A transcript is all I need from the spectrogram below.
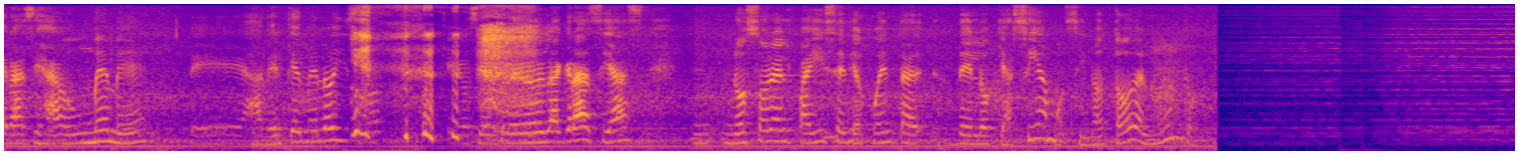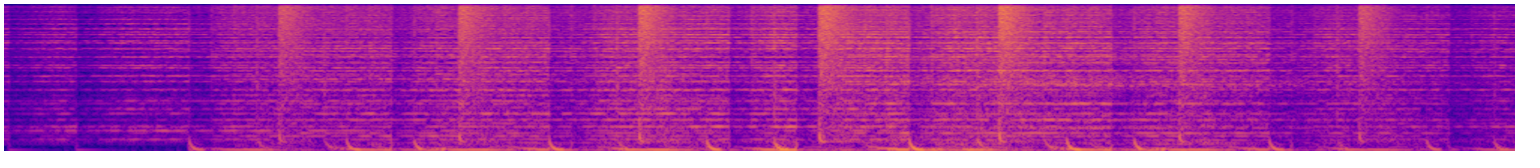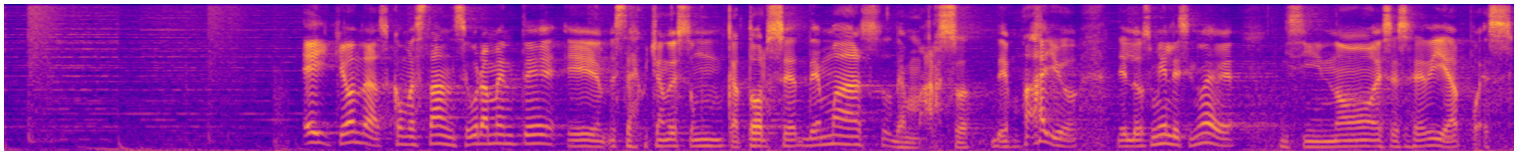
gracias a un meme a ver quién me lo hizo, que yo siempre doy las gracias. No solo el país se dio cuenta de lo que hacíamos, sino todo el mundo. Hey, ¿qué onda? ¿Cómo están? Seguramente eh, estás escuchando esto un 14 de marzo, de marzo, de mayo del 2019. Y si no es ese día, pues,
